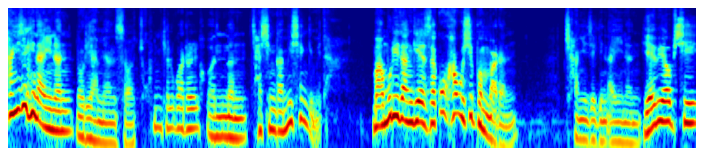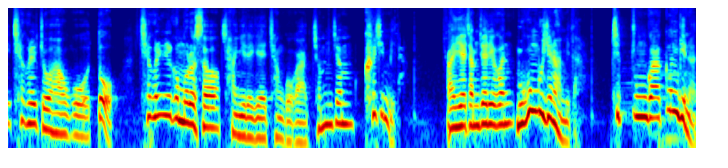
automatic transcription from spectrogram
창의적인 아이는 놀이하면서 좋은 결과를 얻는 자신감이 생깁니다. 마무리 단계에서 꼭 하고 싶은 말은 창의적인 아이는 예외 없이 책을 좋아하고 또 책을 읽음으로써 창의력의 창고가 점점 커집니다. 아이의 잠재력은 무궁무진합니다. 집중과 끈기는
